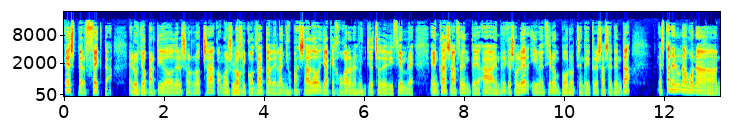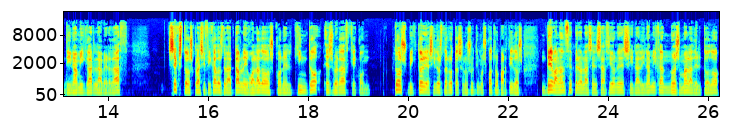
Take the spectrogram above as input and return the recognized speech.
es perfecta. El último partido del Sornocha, como es lógico, data del año pasado, ya que jugaron el 28 de diciembre en casa frente a Enrique Soler y vencieron por 83 a 70. Están en una buena dinámica, la verdad. Sextos clasificados de la tabla, igualados con el quinto. Es verdad que con dos victorias y dos derrotas en los últimos cuatro partidos de balance, pero las sensaciones y la dinámica no es mala del todo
